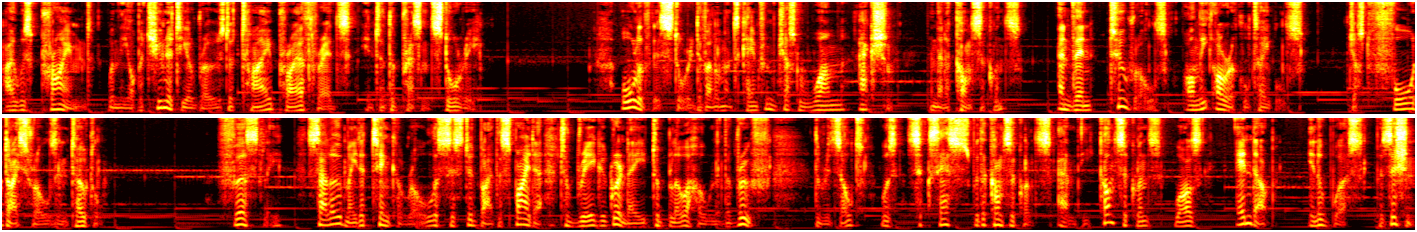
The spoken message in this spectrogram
I was primed when the opportunity arose to tie prior threads into the present story. All of this story development came from just one action, and then a consequence, and then two rolls on the oracle tables. Just four dice rolls in total. Firstly, Sallow made a tinker roll assisted by the spider to rig a grenade to blow a hole in the roof, the result was success with a consequence, and the consequence was end up in a worse position.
